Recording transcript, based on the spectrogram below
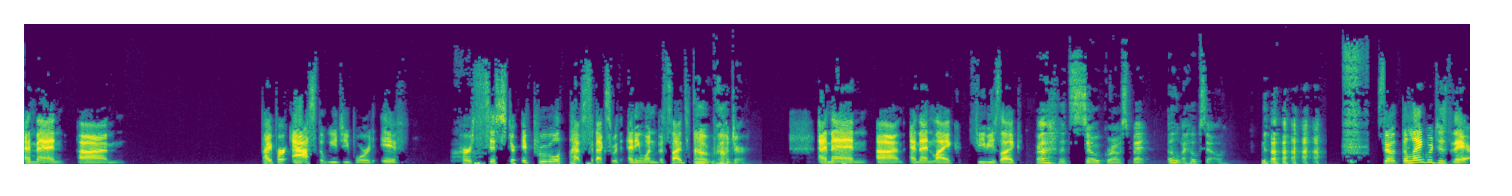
and then um, Piper asked the Ouija board if her sister, if Prue will have sex with anyone besides Oh, Roger. and then um and then like Phoebe's like, Ah, that's so gross, but oh, I hope so. so the language is there.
